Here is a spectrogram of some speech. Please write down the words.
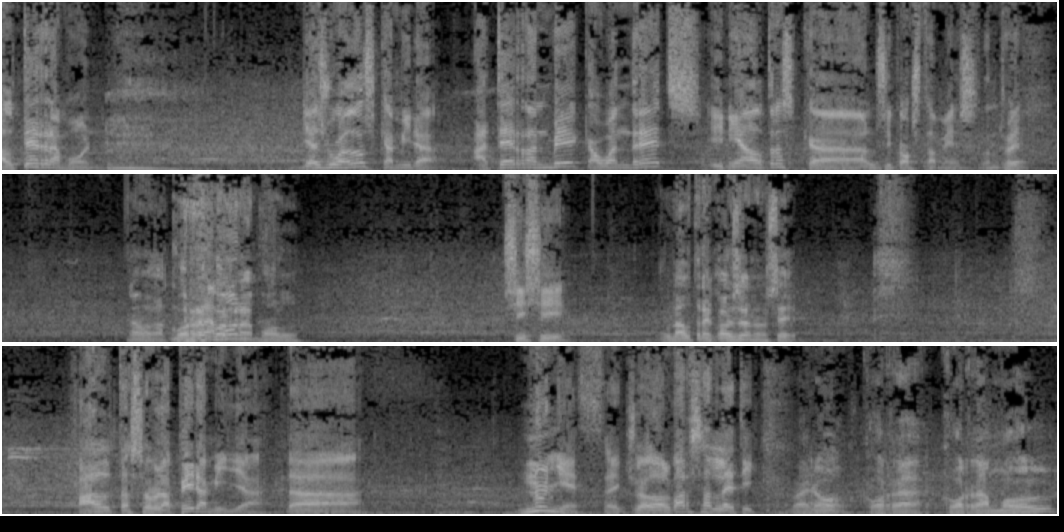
el té Ramon hi ha jugadors que, mira, aterren bé, cauen drets, i n'hi ha altres que els hi costa més. Doncs bé, No, a córrer, Ramon- corre molt. sí, sí, Una altra cosa, no sé. falta sobre Pere Milla, de Núñez, exjugador del Barça Atlètic. Bueno, corre, corre molt,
